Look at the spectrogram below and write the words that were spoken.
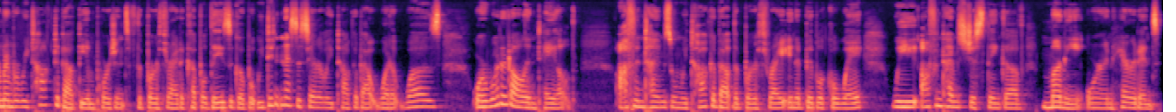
Remember, we talked about the importance of the birthright a couple days ago, but we didn't necessarily talk about what it was or what it all entailed. Oftentimes, when we talk about the birthright in a biblical way, we oftentimes just think of money or inheritance,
